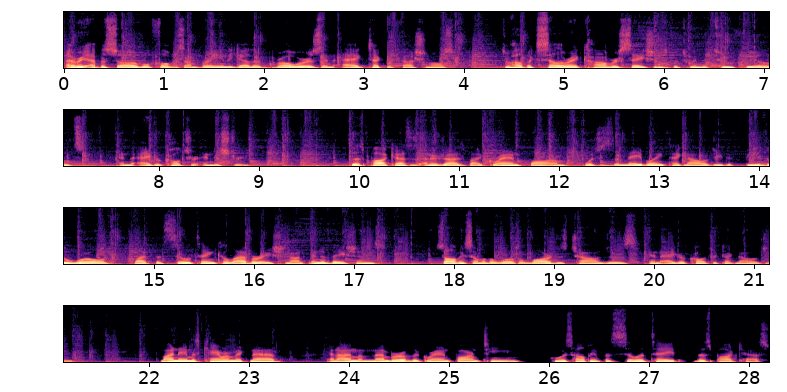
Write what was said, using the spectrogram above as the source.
Every episode will focus on bringing together growers and ag tech professionals to help accelerate conversations between the two fields and the agriculture industry. This podcast is energized by Grand Farm, which is enabling technology to feed the world by facilitating collaboration on innovations, solving some of the world's largest challenges in agriculture technology. My name is Cameron McNabb, and I'm a member of the Grand Farm team who is helping facilitate this podcast.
